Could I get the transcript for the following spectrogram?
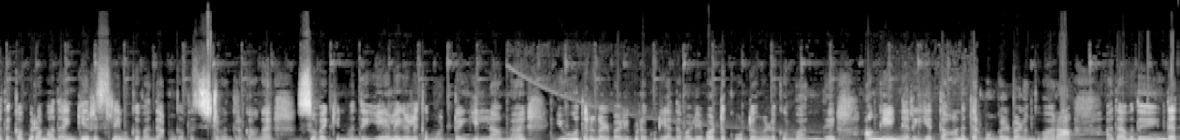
அதுக்கப்புறமா தான் எருசலேமுக்கு வந்து அங்கே வசிச்சுட்டு வந்திருக்காங்க. சுவைக்கின் வந்து ஏழைகளுக்கு மட்டும் இல்லாமல் யூதர்கள் வழிபடக்கூடிய அந்த வழிபாட்டு கூட்டங்களுக்கு வந்து அங்கேயும் நிறைய தான தர்மங்கள் வழங்குவாராம். அதாவது இந்த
